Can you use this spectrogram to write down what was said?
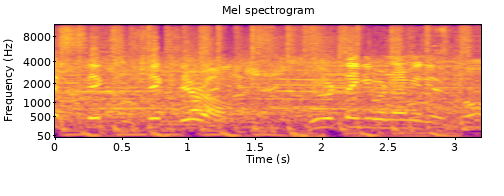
It? Six six zero. We were thinking we're not even gonna goal.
